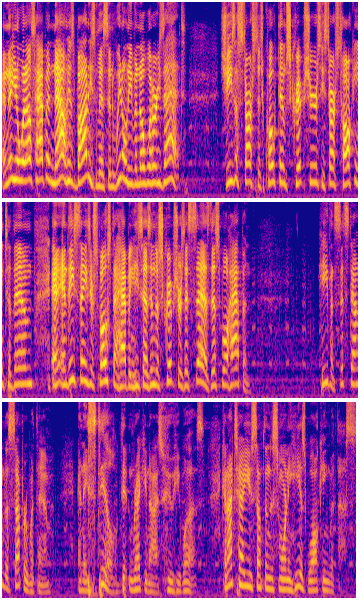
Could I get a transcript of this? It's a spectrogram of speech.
And then you know what else happened? Now his body's missing. We don't even know where he's at. Jesus starts to quote them scriptures. He starts talking to them. And, and these things are supposed to happen. He says, in the scriptures, it says this will happen. He even sits down to supper with them, and they still didn't recognize who he was. Can I tell you something this morning? He is walking with us.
